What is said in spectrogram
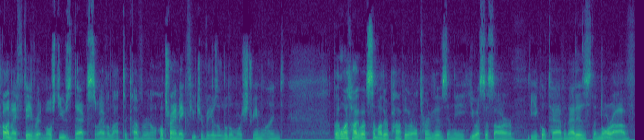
probably my favorite, most used deck, so I have a lot to cover, and I'll, I'll try and make future videos a little more streamlined. But I want to talk about some other popular alternatives in the USSR vehicle tab, and that is the Norov,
